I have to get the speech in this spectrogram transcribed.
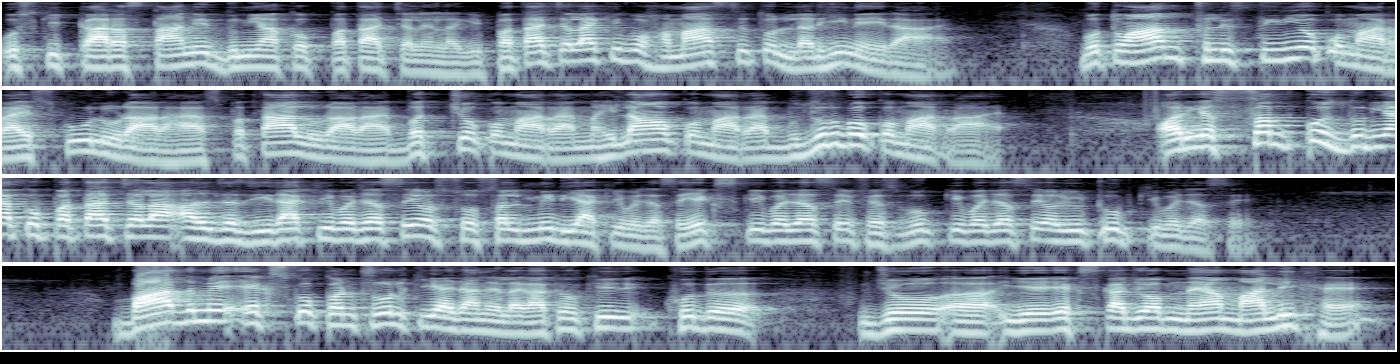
उसकी कारस्तानी दुनिया को पता चलने लगी। पता चला कि वो हमास से तो लड़ ही नहीं रहा है। वो तो आम फिलिस्तीनियों को मार रहा है, स्कूल उड़ा रहा है, अस्पताल उड़ा रहा है, बच्चों को मार रहा है, महिलाओं को मार रहा है, बुज़ुर्गों को मार रहा है। और ये सब कुछ दुनिया को पता चला अल जजीरा की वजह से और सोशल मीडिया की वजह से, एक्स की वजह से, फेसबुक की वजह से और यूट्यूब की वजह से। बाद में एक्स को कंट्रोल किया जाने लगा क्योंकि खुद जो ये एक्स का जो अब नया मालिक है,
